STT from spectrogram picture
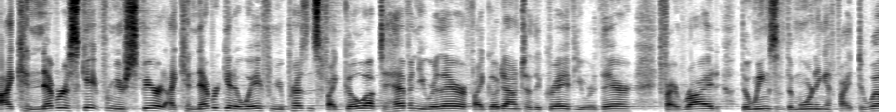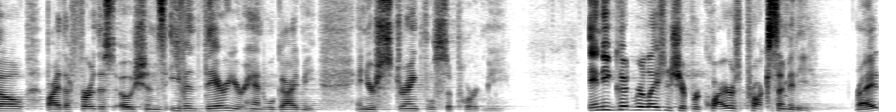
I can never escape from your spirit. I can never get away from your presence. If I go up to heaven, you are there. If I go down to the grave, you are there. If I ride the wings of the morning, if I dwell by the furthest oceans, even there your hand will guide me and your strength will support me. Any good relationship requires proximity, right?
